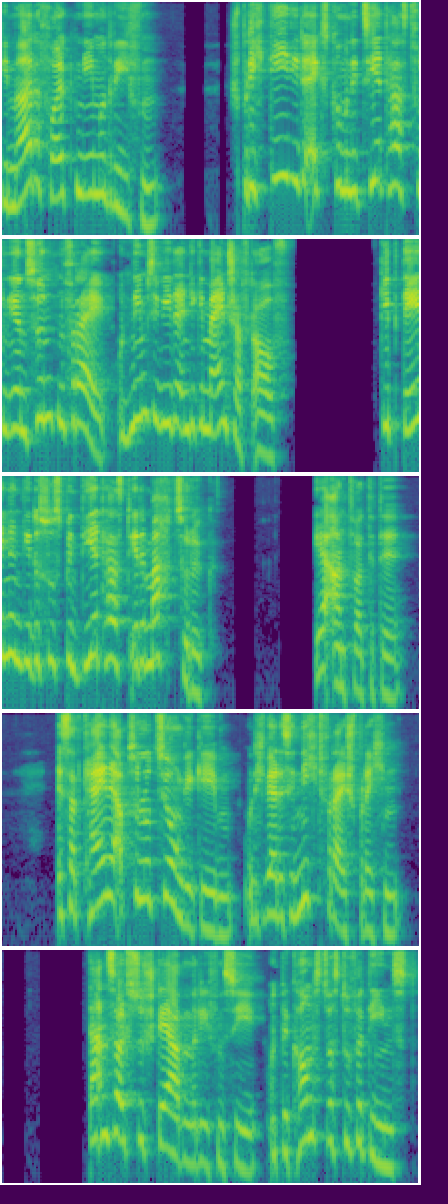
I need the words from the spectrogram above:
Die Mörder folgten ihm und riefen, Sprich die, die du exkommuniziert hast, von ihren Sünden frei und nimm sie wieder in die Gemeinschaft auf. Gib denen, die du suspendiert hast, ihre Macht zurück. Er antwortete, es hat keine Absolution gegeben und ich werde sie nicht freisprechen. Dann sollst du sterben, riefen sie, und bekommst, was du verdienst.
